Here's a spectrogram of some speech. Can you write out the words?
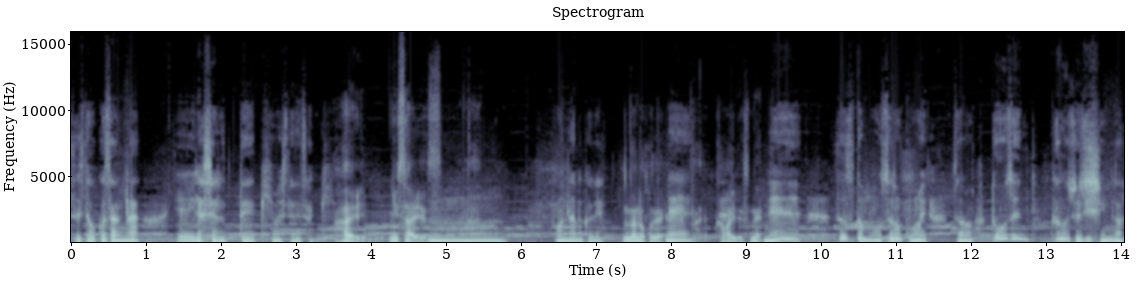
そしてお子さんが、えーいらっしゃるって聞きましたねさっき。はい2歳です。ん。女の子で。女の子で。ね。はい可愛いですね。ね。えそうするともうその子もその当然彼女自身が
